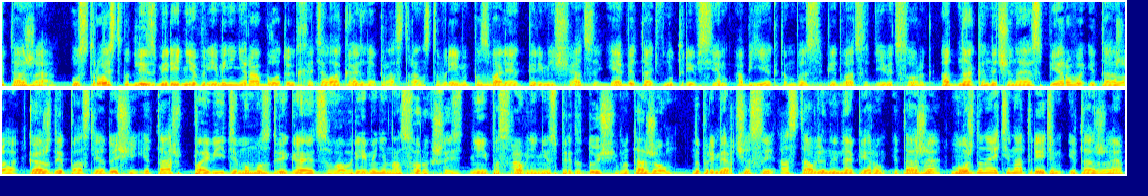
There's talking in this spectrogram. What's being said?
этажа. Устройства для измерения времени не работают, хотя локальное пространство-время позволяет перемещаться и обитать внутри всем объектам в SCP-2940. Однако, начиная с первого этажа, каждый последующий этаж, по-видимому, сдвигается во времени на 46 дней по сравнению с предыдущим этажом. Например, часы, оставленные на первом этаже, можно найти на третьем этаже,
